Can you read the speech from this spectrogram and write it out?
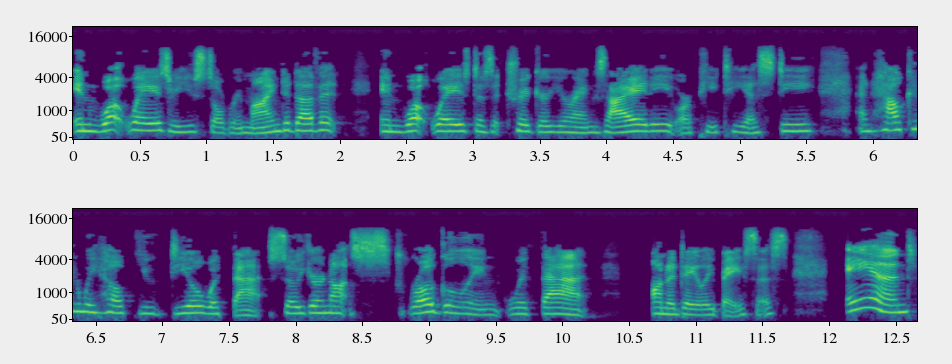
In what ways are you still reminded of it? In what ways does it trigger your anxiety or ptsd and how can we help you deal with that so you're not struggling with that on a daily basis? And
